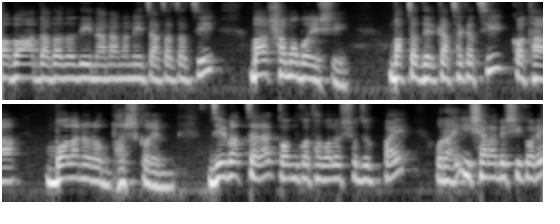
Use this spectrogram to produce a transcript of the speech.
বাবা, দাদা, দাদি, নানা, নানি, চাচা, চাচি বা সমবয়সী বাচ্চাদের কাছাকাছি কথা বলানোর অভ্যাস করেন। যে বাচ্চারা কম কথা বলার সুযোগ পায়, ওরা ইশারা বেশি করে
